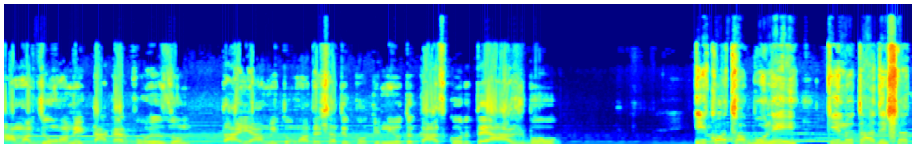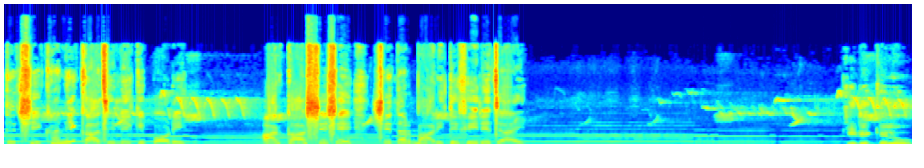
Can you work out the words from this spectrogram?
আমার যে অনেক টাকার প্রয়োজন তাই আমি তোমাদের সাথে প্রতিনিয়ত কাজ করতে আসব। এ কথা বলে কেলো তাদের সাথে সেখানেই কাজে লেগে পড়ে। আর কাজ শেষে সে তার বাড়িতে ফিরে যায়। কিরে কেলো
